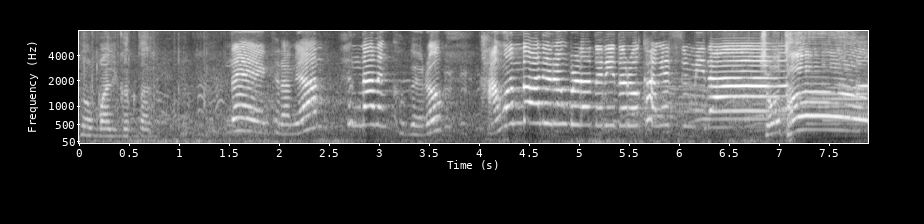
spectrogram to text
너무 많이 컸다. 네, 그러면 흥나는 곡으로 강원도 아리랑 불러드리도록 하겠습니다. 좋다.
